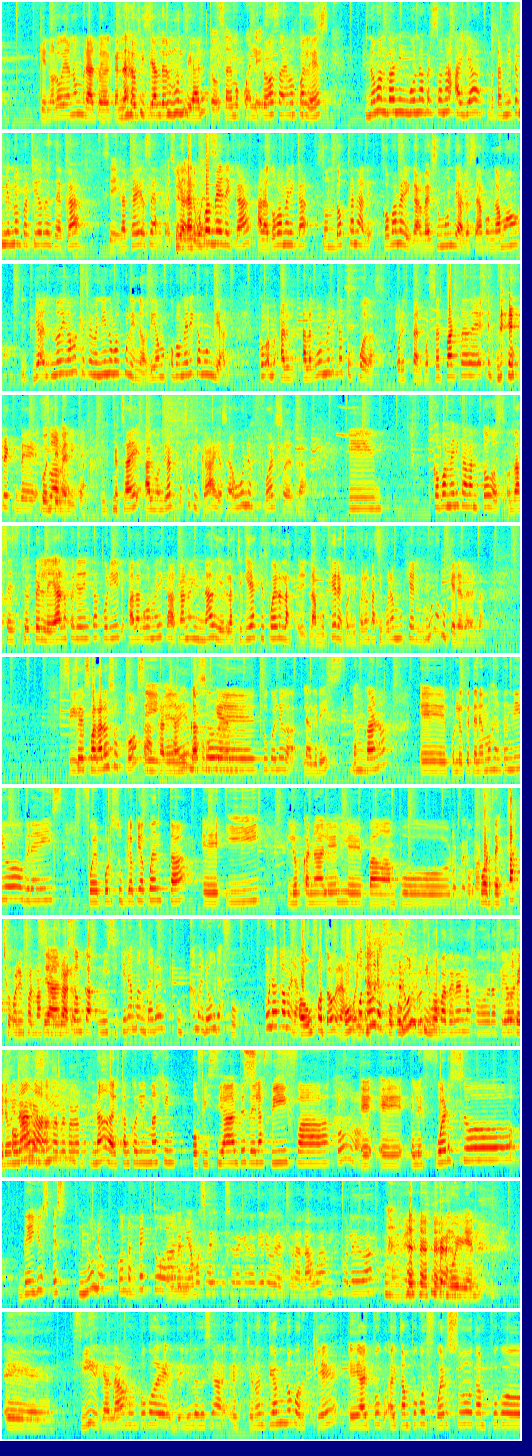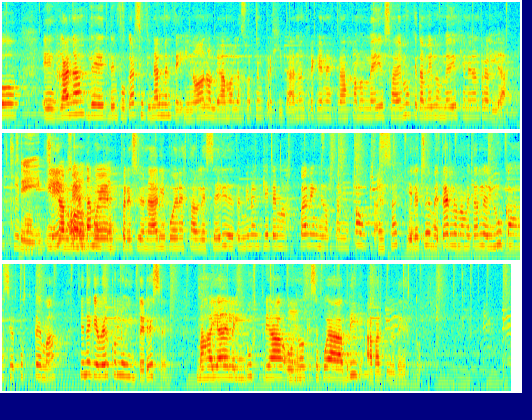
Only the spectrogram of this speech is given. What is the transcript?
que no lo voy a nombrar, pero el canal oficial del Mundial. Todos sabemos cuál es. Todos sabemos cuál es. No mandó a ninguna persona allá. Lo transmiten viendo el partido desde acá. Sí. ¿Cachai? O sea, y a la Copa América, a la Copa América son dos canales, Copa América versus Mundial, o sea, pongamos, ya no digamos que femenino o masculino, digamos Copa América Mundial. a la Copa América tú juegas por estar, por ser parte de, de, de, Sudamérica, ¿cachai? Al Mundial clasificáis, o sea, hubo un esfuerzo detrás. Y Copa América van todos, onda se, se, pelean los periodistas por ir a la Copa América, acá no hay nadie, las chiquillas que fueron, las, eh, las mujeres, porque fueron casi puras mujeres, muchas mujeres de verdad, se pagaron sus cosas, sí, En el caso de tu colega, la Grace Lascano, mm. eh, por lo que tenemos entendido, Grace fue por su propia cuenta eh, y los canales le pagan por, por despacho. Por, información. O sea, no son ni siquiera mandaron un camarógrafo una cámara. O un fotógrafo. O un fotógrafo, por último. último para tener la fotografía. Pero nada, nada, están con la imagen oficial desde la FIFA. Todo. Eh, eh, el esfuerzo de ellos es nulo con mm. respecto a... teníamos esa discusión aquí en el diario, voy a echar al agua a mis colegas. Muy bien. Muy bien. Eh, sí, que hablábamos un poco de, yo les decía, es que no entiendo por qué hay, poco, hay tan poco esfuerzo, tan poco eh, ganas de, enfocarse finalmente, y no nos le damos la suerte entre gitanos, entre quienes trabajamos en medios, sabemos que también los medios generan realidad. Sí, y también pueden presionar y pueden establecer y determinan qué temas están y no están en pauta. Exacto. Y el hecho de meterle o no meterle lucas a ciertos temas tiene que ver con los intereses, más allá de la industria o no mm. que se pueda abrir a partir de esto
